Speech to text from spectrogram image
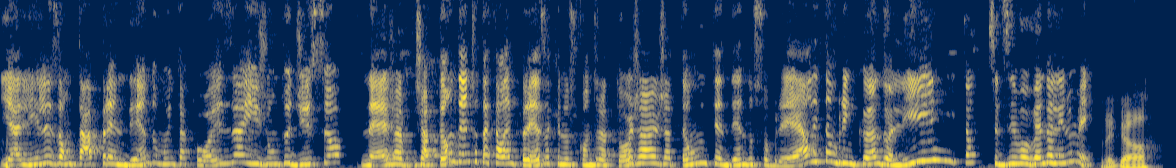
E ali eles vão estar tá aprendendo muita coisa e junto disso, né, já estão dentro daquela empresa que nos contratou, já estão entendendo sobre ela e estão brincando ali e estão se desenvolvendo ali no meio. Legal.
